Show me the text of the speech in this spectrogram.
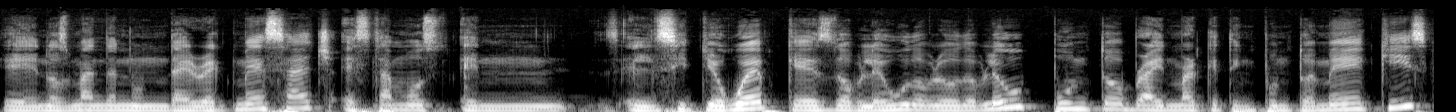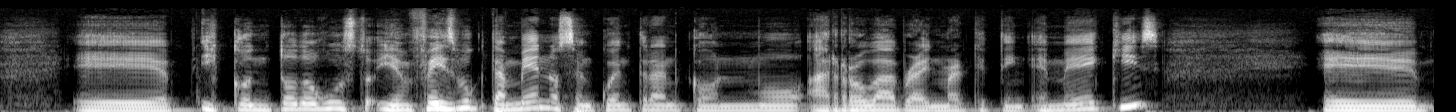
Eh, nos mandan un direct message. Estamos en el sitio web que es www.brightmarketing.mx. Eh, y con todo gusto. Y en Facebook también nos encuentran como arroba brightmarketingmx. Eh,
